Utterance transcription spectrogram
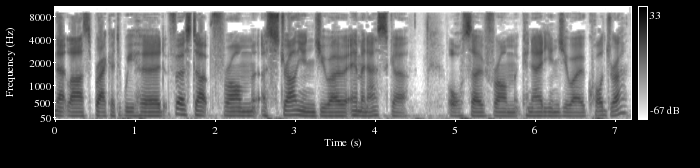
In that last bracket, we heard first up from Australian duo Emanasca, also from Canadian duo Quadra,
